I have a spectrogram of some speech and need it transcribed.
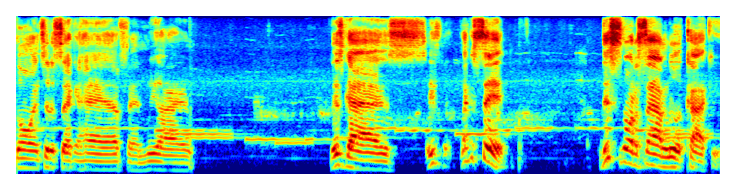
going to the second half, and we are. This guy's, he's, like I said, this is going to sound a little cocky,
